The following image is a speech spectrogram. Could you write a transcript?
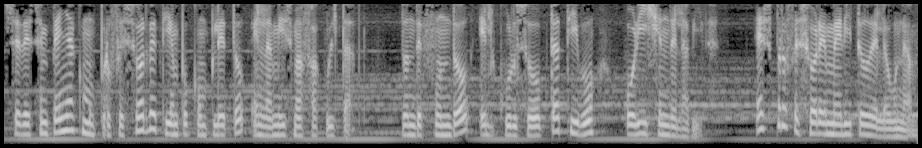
se desempeña como profesor de tiempo completo en la misma facultad, donde fundó el curso optativo Origen de la Vida. Es profesor emérito de la UNAM,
